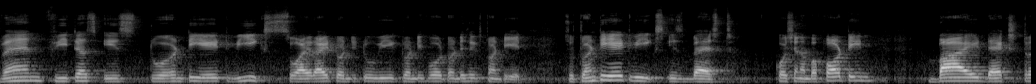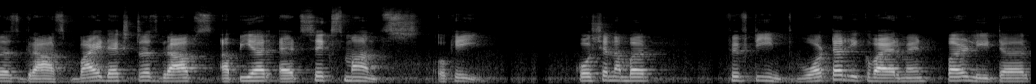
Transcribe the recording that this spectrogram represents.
when fetus is 28 weeks. So i write 22 week 24 26 28 so 28 weeks is best. Question number 14 bidextrous grasp bidextrous grasps appear at 6 months. Okay. Question number 15th water requirement per liter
